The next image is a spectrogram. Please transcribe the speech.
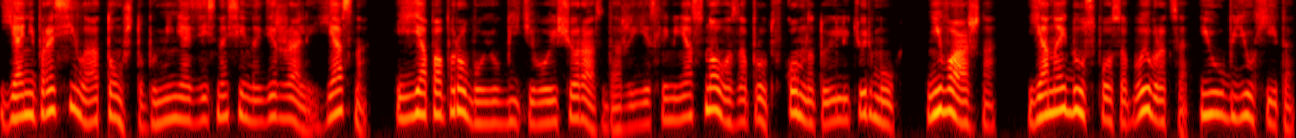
Я не просила о том, чтобы меня здесь насильно держали, ясно? И я попробую убить его еще раз, даже если меня снова запрут в комнату или тюрьму. Неважно. Я найду способ выбраться и убью Хита.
